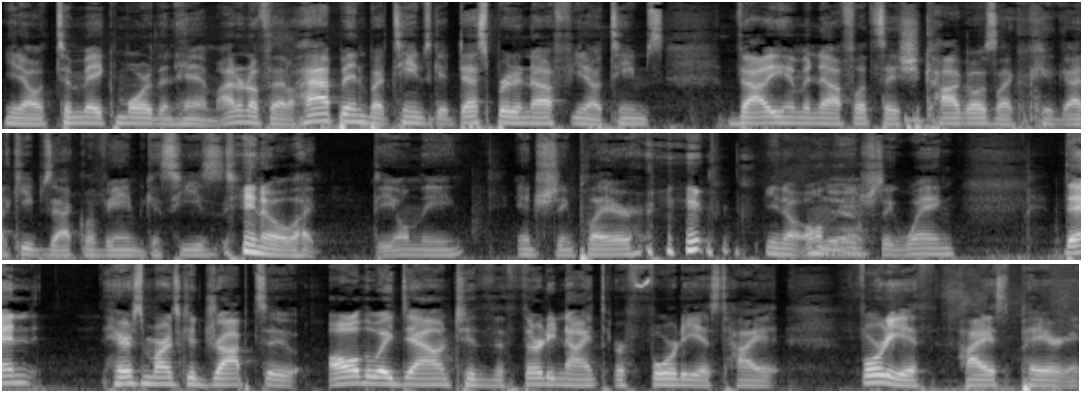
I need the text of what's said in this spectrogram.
you know, to make more than him. I don't know if that'll happen, but teams get desperate enough. You know, teams value him enough. Let's say Chicago's like, okay, got to keep Zach LaVine because he's, you know, like the only interesting player, you know, only Yeah. interesting wing. Then Harrison Barnes could drop to all the way down to the 39th or 40th highest, 40th highest payer,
